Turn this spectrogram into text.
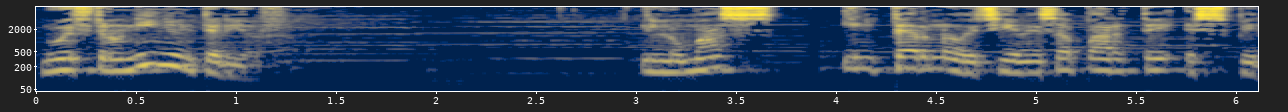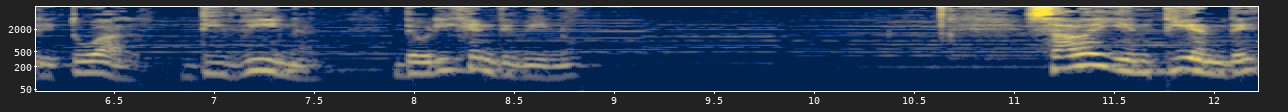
Nuestro niño interior, en lo más interno de sí, en esa parte espiritual, divina, de origen divino, sabe y entiende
